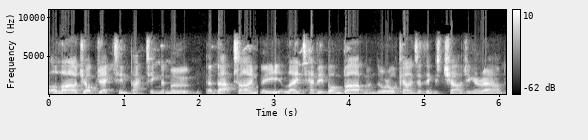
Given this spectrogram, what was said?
a large object impacting the moon. At that time, the late heavy bombardment, there were all kinds of things charging around.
